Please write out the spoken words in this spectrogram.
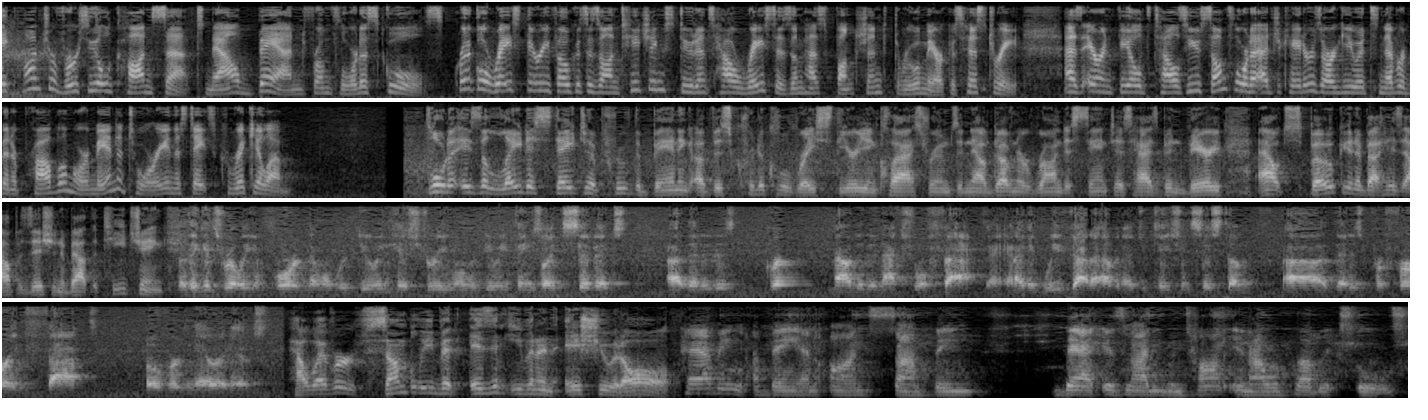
A controversial concept now banned from Florida schools. Critical race theory focuses on teaching students how racism has functioned through America's history. As Aaron Fields tells you, some Florida educators argue it's never been a problem or mandatory in the state's curriculum. Florida is the latest state to approve the banning of this critical race theory in classrooms, and now Governor Ron DeSantis has been very outspoken about his opposition about the teaching. I think it's really important that when we're doing history, when we're doing things like civics, uh, that it is grounded in actual fact. And I think we've got to have an education system uh, that is preferring fact over narratives. However, some believe it isn't even an issue at all. Having a ban on something that is not even taught in our public schools,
